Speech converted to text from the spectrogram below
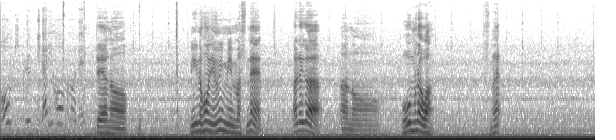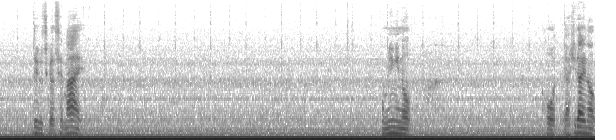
大きく左方向です。であの右の方に海見えますね。あれがあの大村湾ですね出口が狭い。右の方いや左の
